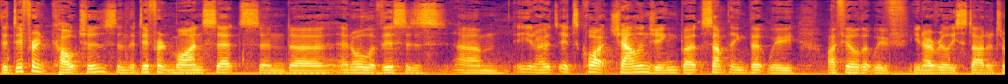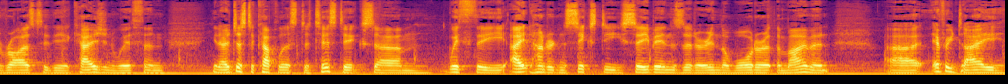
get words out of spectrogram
the different cultures and the different mindsets and uh, and all of this is, um, you know, it's, quite challenging, but something that we I feel that we've you know really started to rise to the occasion with, and you know, just a couple of statistics um, with the 860 Seabins that are in the water at the moment. Uh, every day,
